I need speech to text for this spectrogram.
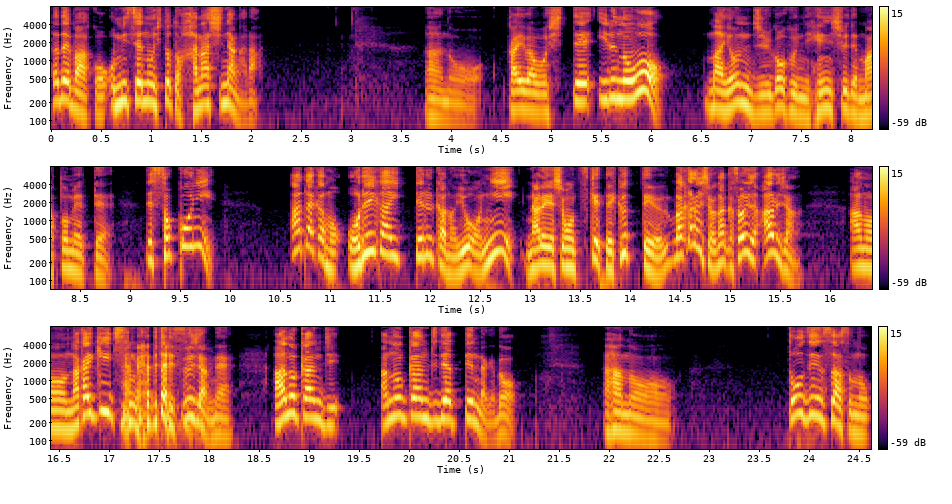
例えばこうお店の人と話しながらあの会話をしているのを、まあ、45分に編集でまとめてでそこにあたかも俺が言ってるかのようにナレーションをつけていくっていう。わかるでしょ？なんかそういうのあるじゃん。あの、中井貴一さんがやってたりするじゃんね。あの感じ。あの感じでやってんだけど、あの、当然さ、その、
